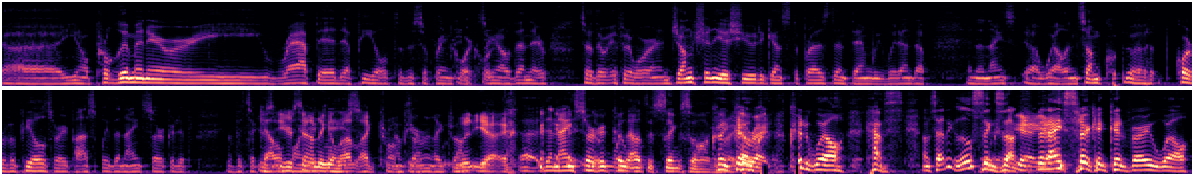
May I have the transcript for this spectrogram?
uh, you know, preliminary rapid appeal to the Supreme, Court. So you know, then there. So there, if there were an injunction issued against the president, then we would end up in the ninth. Uh, well, in some co- uh, court of appeals, very possibly the Ninth Circuit, if if it's a You're- you're California sounding a lot like Trump I'm here. sounding like When- Trump. yeah. Uh, the Ninth Circuit could without the sing song. could, right? could, could well, I'm, s- I'm sounding a little sing song. Yeah, the yeah. Ninth Circuit could very well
